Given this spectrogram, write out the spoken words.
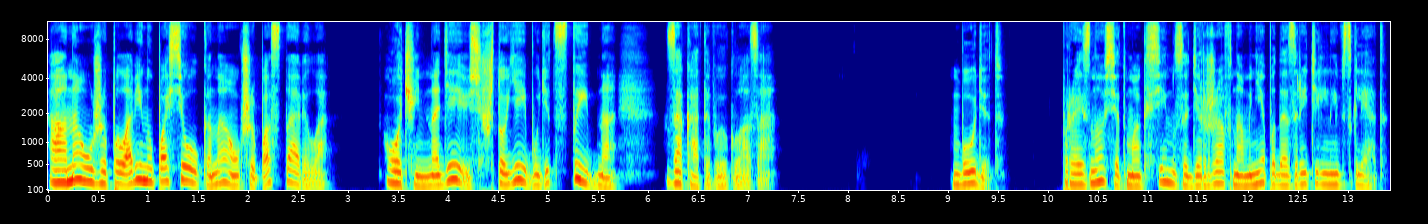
а она уже половину поселка на уши поставила. Очень надеюсь, что ей будет стыдно. Закатываю глаза. «Будет», — произносит Максим, задержав на мне подозрительный взгляд.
